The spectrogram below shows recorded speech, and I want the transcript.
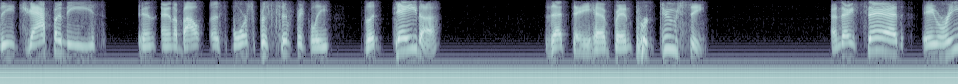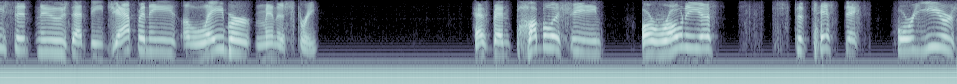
the Japanese and, and about uh, more specifically the data that they have been producing. And they said a recent news that the Japanese labor ministry has been publishing erroneous statistics for years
